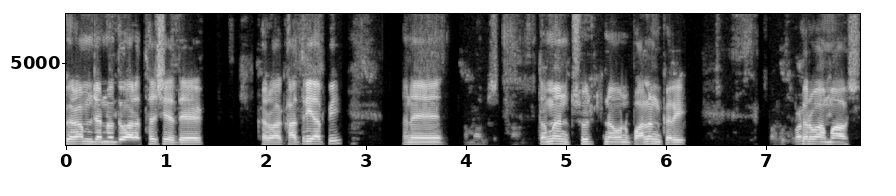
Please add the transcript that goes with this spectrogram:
ગ્રામજનો દ્વારા થશે તે કરવા ખાતરી આપી અને તમામ સૂચનાઓનું પાલન કરી કરવામાં આવશે.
